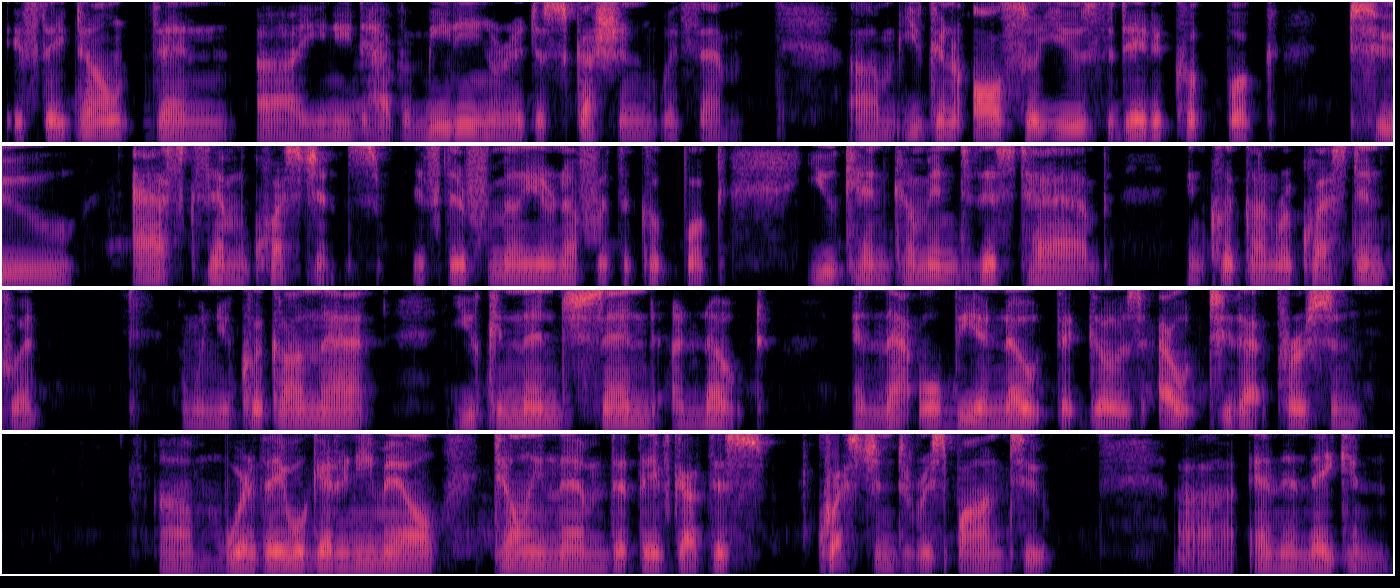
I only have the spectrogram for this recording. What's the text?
If they don't, then uh, you need to have a meeting or a discussion with them. Um, you can also use the data cookbook to ask them questions. If they're familiar enough with the cookbook, you can come into this tab and click on request input. And when you click on that, you can then send a note. And that will be a note that goes out to that person um, where they will get an email telling them that they've got this question to respond to. Uh, and then they can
